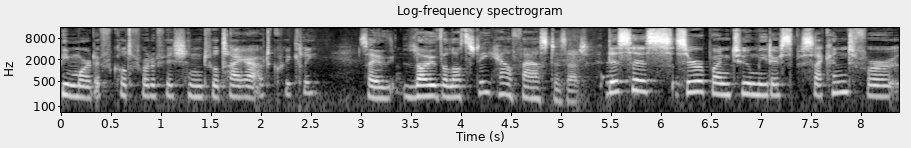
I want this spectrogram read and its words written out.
be more difficult for the fish and it will tire out quickly. So, low velocity, how fast is it? This is 0.2 meters per second for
